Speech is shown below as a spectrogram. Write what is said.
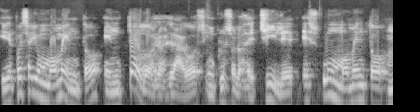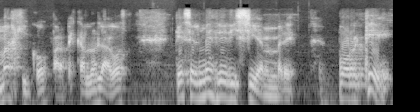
Y después hay un momento en todos los lagos, incluso los de Chile, es un momento mágico para pescar los lagos, que es el mes de diciembre. ¿Por qué?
